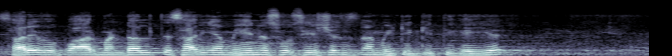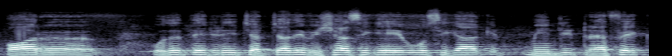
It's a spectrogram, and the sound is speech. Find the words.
ਸਾਰੇ ਵਪਾਰ ਮੰਡਲ ਤੇ ਸਾਰੀਆਂ ਮੇਨ ਐਸੋਸੀਏਸ਼ਨਸ ਨਾਲ ਮੀਟਿੰਗ ਕੀਤੀ ਗਈ ਹੈ। ਔਰ ਉਹਦੇ ਤੇ ਜਿਹੜੀ ਚਰਚਾ ਦੇ ਵਿਸ਼ਾ ਸੀਗੇ, ਉਹ ਸੀਗਾ ਕਿ ਮੇਨਲੀ ਟ੍ਰੈਫਿਕ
